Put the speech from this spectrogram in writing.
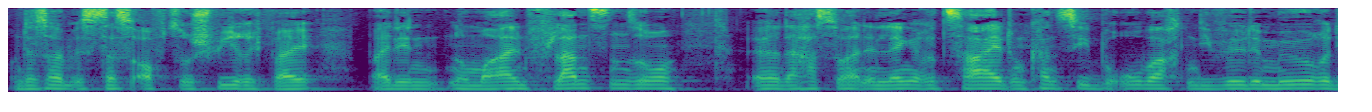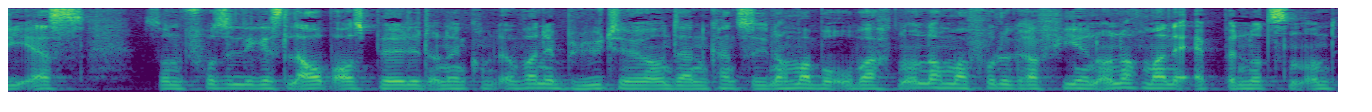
Und deshalb ist das oft so schwierig bei, bei den normalen Pflanzen so. Äh, da hast du halt eine längere Zeit und kannst sie beobachten, die wilde Möhre, die erst so ein fusseliges Laub ausbildet und dann kommt irgendwann eine Blüte und dann kannst du sie nochmal beobachten und nochmal fotografieren und nochmal eine App benutzen und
